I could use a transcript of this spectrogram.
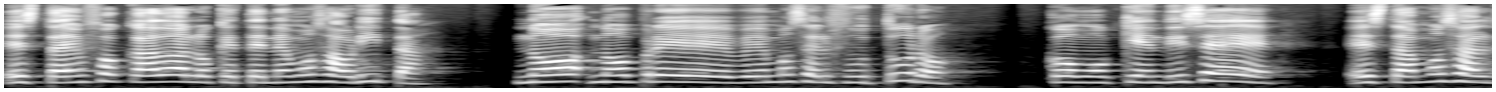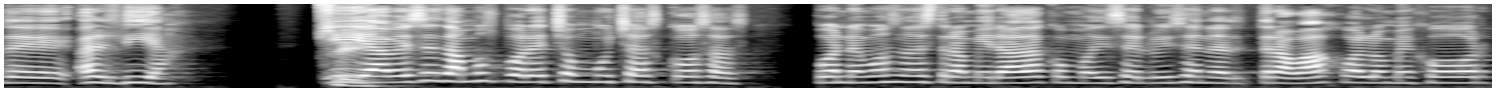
está enfocado a lo que tenemos ahorita. No, no prevemos el futuro. Como quien dice, estamos al, de, al día. Y a veces damos por hecho muchas cosas. Ponemos nuestra mirada, como dice Luis, en el trabajo a lo mejor,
